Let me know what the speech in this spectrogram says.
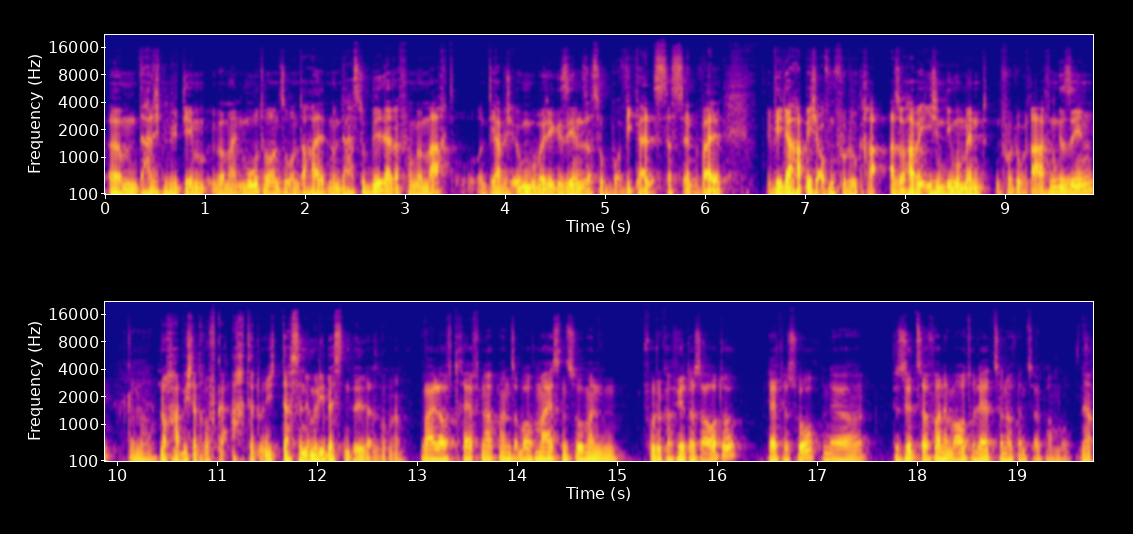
Ähm, da hatte ich mich mit dem über meinen Motor und so unterhalten und da hast du Bilder davon gemacht und die habe ich irgendwo bei dir gesehen und sagst so, boah, wie geil ist das denn? Weil weder habe ich auf einen Fotograf, also habe ich in dem Moment einen Fotografen gesehen, Genau. noch habe ich darauf geachtet und ich, das sind immer die besten Bilder so, ne? Weil auf Treffen hat man es aber auch meistens so, man fotografiert das Auto, lädt es hoch und der Besitzer von dem Auto lädt es dann auf Instagram hoch. Ja.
